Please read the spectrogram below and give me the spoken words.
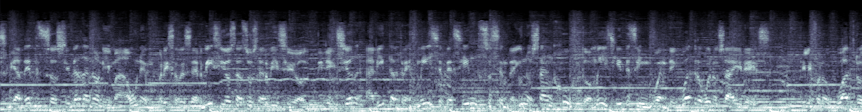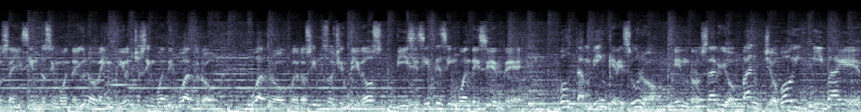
Exgadet Sociedad Anónima, una empresa de servicios a su servicio. Dirección Arita 3761 San Justo, 1754 Buenos Aires. Teléfono 4651-2854, 4482-1757. ¿Vos también querés uno? En Rosario, Pancho Boy y Baguette.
